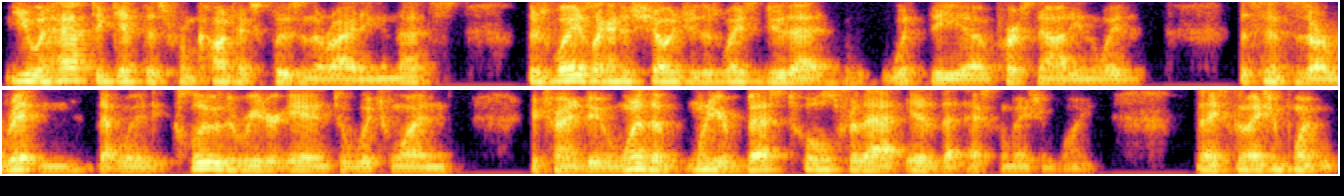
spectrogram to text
you would have to get this from context clues in the writing, and that's there's ways like I just showed you. There's ways to do that with the uh, personality and the way that the sentences are written that would clue the reader in to which one you're trying to do. One of the one of your best tools for that is that exclamation point. The exclamation point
